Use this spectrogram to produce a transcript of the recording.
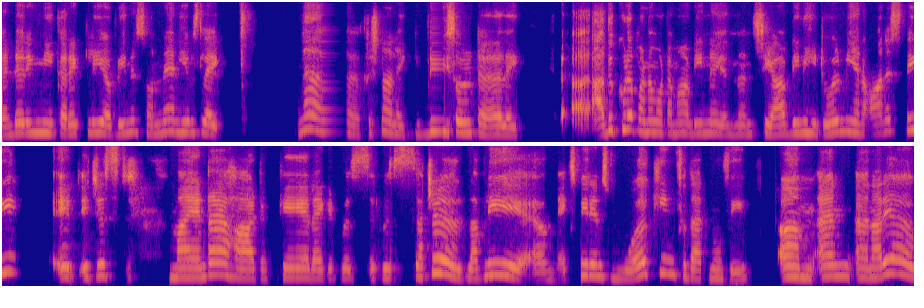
gendering me correctly அப்படின்னு சொன்னேன். ஹி வாஸ் லைக் என்ன கிருஷ்ணா லைக் இப்படி சொல்லிட்ட? லைக் அது கூட பண்ண மாட்டோமா? அப்படின்னு நினைச்சியா? அப்படின்னு he told me and honestly it it just my entire heart okay? Like it was it was such a lovely um, experience working for that movie. Um and uh, Nadia,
